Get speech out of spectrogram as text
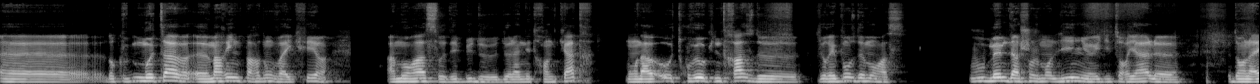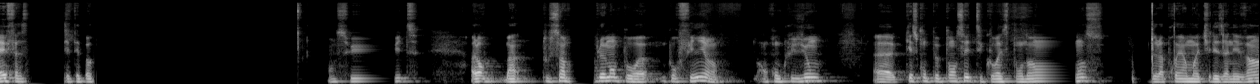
Euh, donc Mota euh, Marine pardon va écrire à Maurras au début de, l'année 34. On n'a trouvé aucune trace de, de, réponse de Maurras ou même d'un changement de ligne éditoriale euh, dans la F à cette époque. Ensuite, alors ben, tout simplement pour, pour finir, en conclusion, euh, qu'est-ce qu'on peut penser de ces correspondances de la première moitié des années 20,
